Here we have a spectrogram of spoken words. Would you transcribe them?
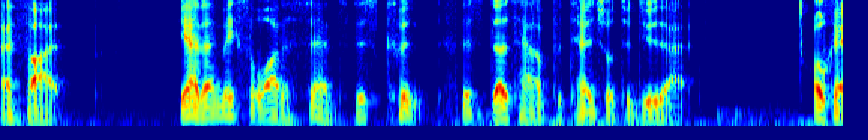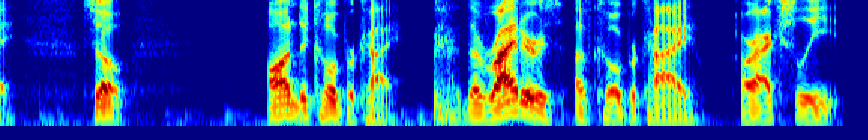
I thought, yeah, that makes a lot of sense. This could this does have potential to do that. Okay. So, on to Cobra Kai. the writers of Cobra Kai are actually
